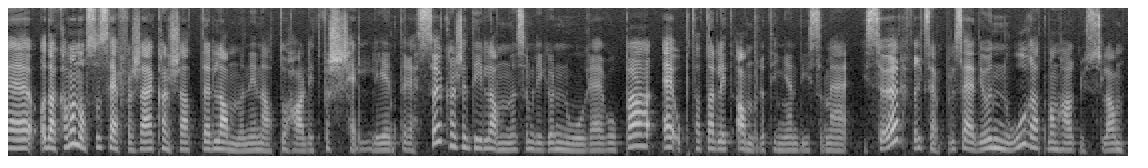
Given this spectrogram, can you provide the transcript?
Eh, og da kan man også se for seg kanskje at landene i Nato har litt forskjellige interesser. Kanskje de landene som ligger nord i Europa er opptatt av litt andre ting enn de som er i sør. F.eks. så er det jo i nord at man har Russland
